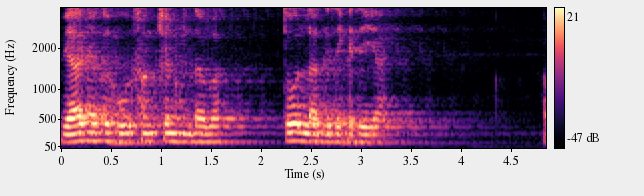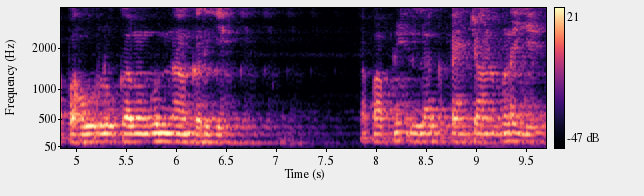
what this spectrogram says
ਵਿਆਹ ਜਾਂ ਕੋਈ ਹੋਰ ਫੰਕਸ਼ਨ ਹੁੰਦਾ ਵਾ ਤੋਂ ਅਲੱਗ ਦਿਖਦੇ ਆ। ਆਪਾਂ ਹੋਰ ਲੋਕਾਂ ਵਾਂਗੂ ਨਾ ਕਰੀਏ। ਆਪਾਂ ਆਪਣੀ ਅਲੱਗ ਪਹਿਚਾਣ ਬਣਾਈਏ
